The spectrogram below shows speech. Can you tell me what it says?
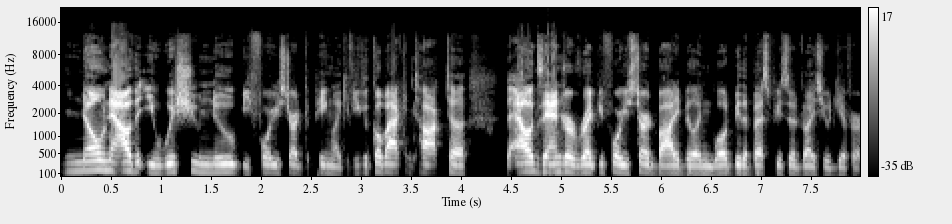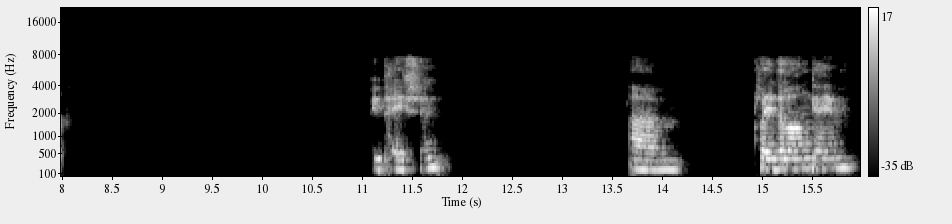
know now that you wish you knew before you started competing? Like, if you could go back and talk to the Alexandra right before you started bodybuilding, what would be the best piece of advice you would give her? Be patient. Um, play the long game.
